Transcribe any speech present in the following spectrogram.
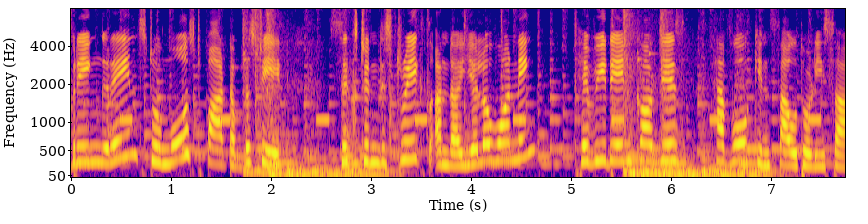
bring rains to most part of the state. 16 districts under yellow warning. Heavy rain causes havoc in South Odisha.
